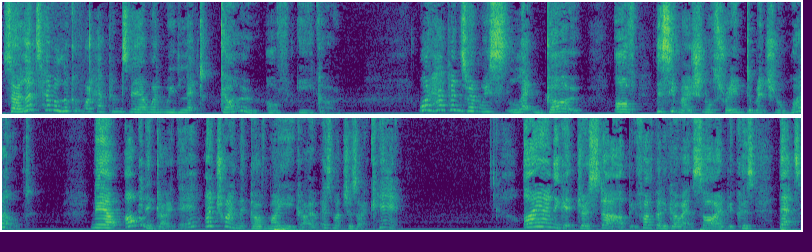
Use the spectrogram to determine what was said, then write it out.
So let's have a look at what happens now when we let go of ego. What happens when we let go of this emotional three dimensional world? Now, I'm going to go there. I try and let go of my ego as much as I can. I only get dressed up if I've got to go outside because that's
